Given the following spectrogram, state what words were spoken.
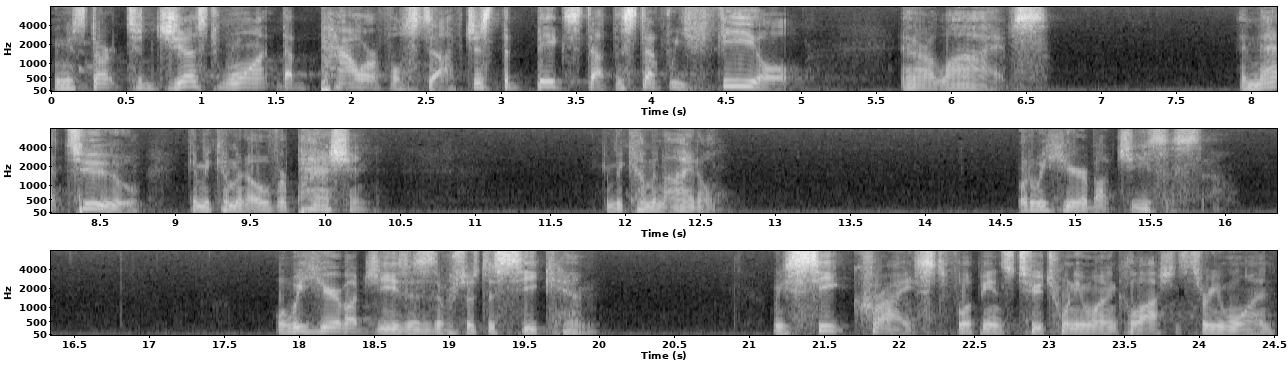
We can start to just want the powerful stuff, just the big stuff, the stuff we feel in our lives. And that too can become an overpassion. It can become an idol. What do we hear about Jesus, though? What we hear about Jesus is that we're supposed to seek him. We seek Christ, Philippians 2.21, Colossians 3.1.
